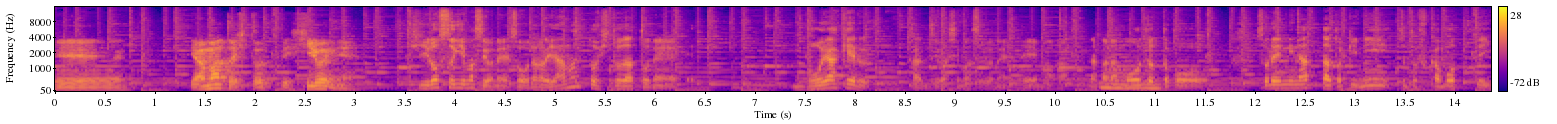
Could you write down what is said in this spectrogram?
えー、山と人って広いね。広すぎますよね。そうだから山と人だとねぼやける感じはしますよねテーマがだからもうちょっとこうそれになった時にちょっと深掘って一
